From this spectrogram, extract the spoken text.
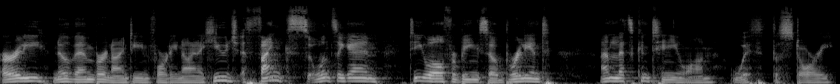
early November 1949. A huge thanks once again to you all for being so brilliant, and let's continue on with the story.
